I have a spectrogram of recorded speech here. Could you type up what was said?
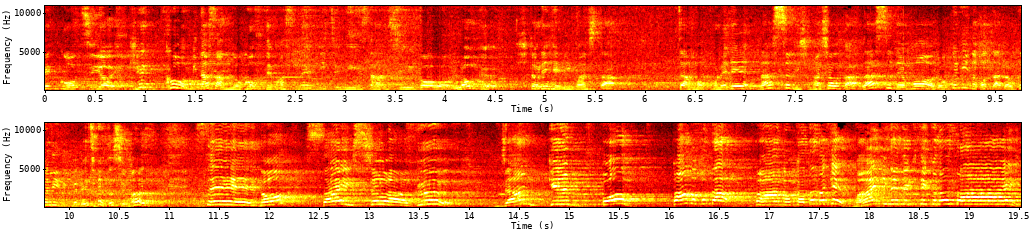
結構強い。結構皆さん残ってますね。1234561人減りました。じゃあもうこれでラストにしましょうか。ラストでも6人残ったら6人にプレゼントします。せーの。最初はグー。じゃんけんぽん。パーの方。パーの方だけ。前に出てきてください。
